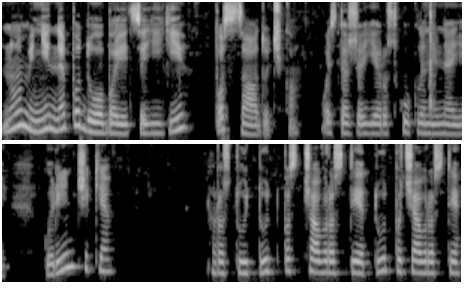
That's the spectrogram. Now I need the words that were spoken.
Ну, мені не подобається її посадочка. Ось теж є розкуклені в неї корінчики ростуть, тут почав рости, тут почав рости.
